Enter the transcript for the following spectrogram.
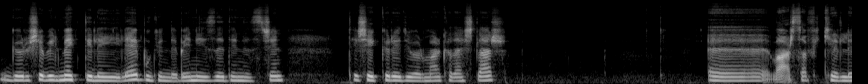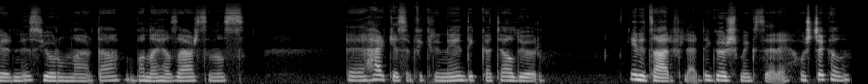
görüşebilmek dileğiyle bugün de beni izlediğiniz için teşekkür ediyorum arkadaşlar. Ee, varsa fikirleriniz yorumlarda bana yazarsınız. Ee, herkesin fikrini dikkate alıyorum. Yeni tariflerde görüşmek üzere. Hoşçakalın.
